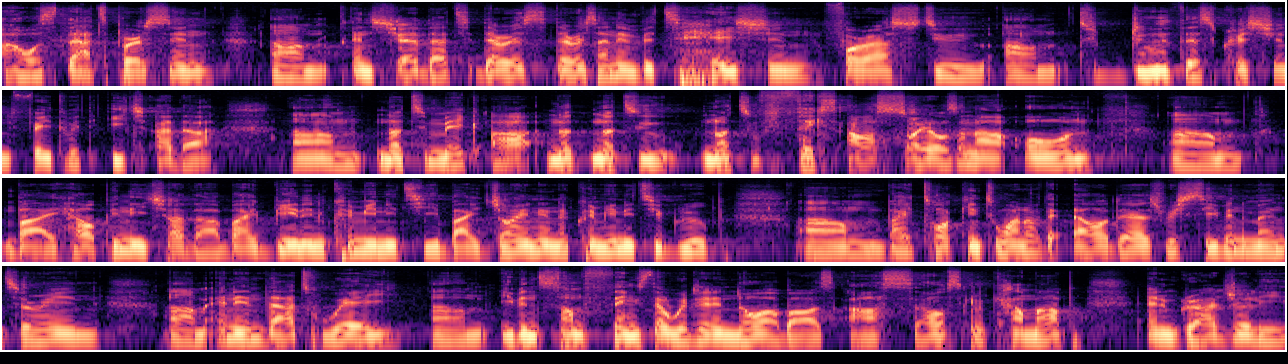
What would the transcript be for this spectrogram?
I was that person, um, and share that there is there is an invitation for us to um, to do this Christian faith with each other, um, not to make our not not to not to fix our soils on our own, um, by helping each other, by being in community, by joining a community group, um, by talking to one of the elders, receiving mentoring, um, and in that way, even some things that we didn't know about ourselves can come up, and gradually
